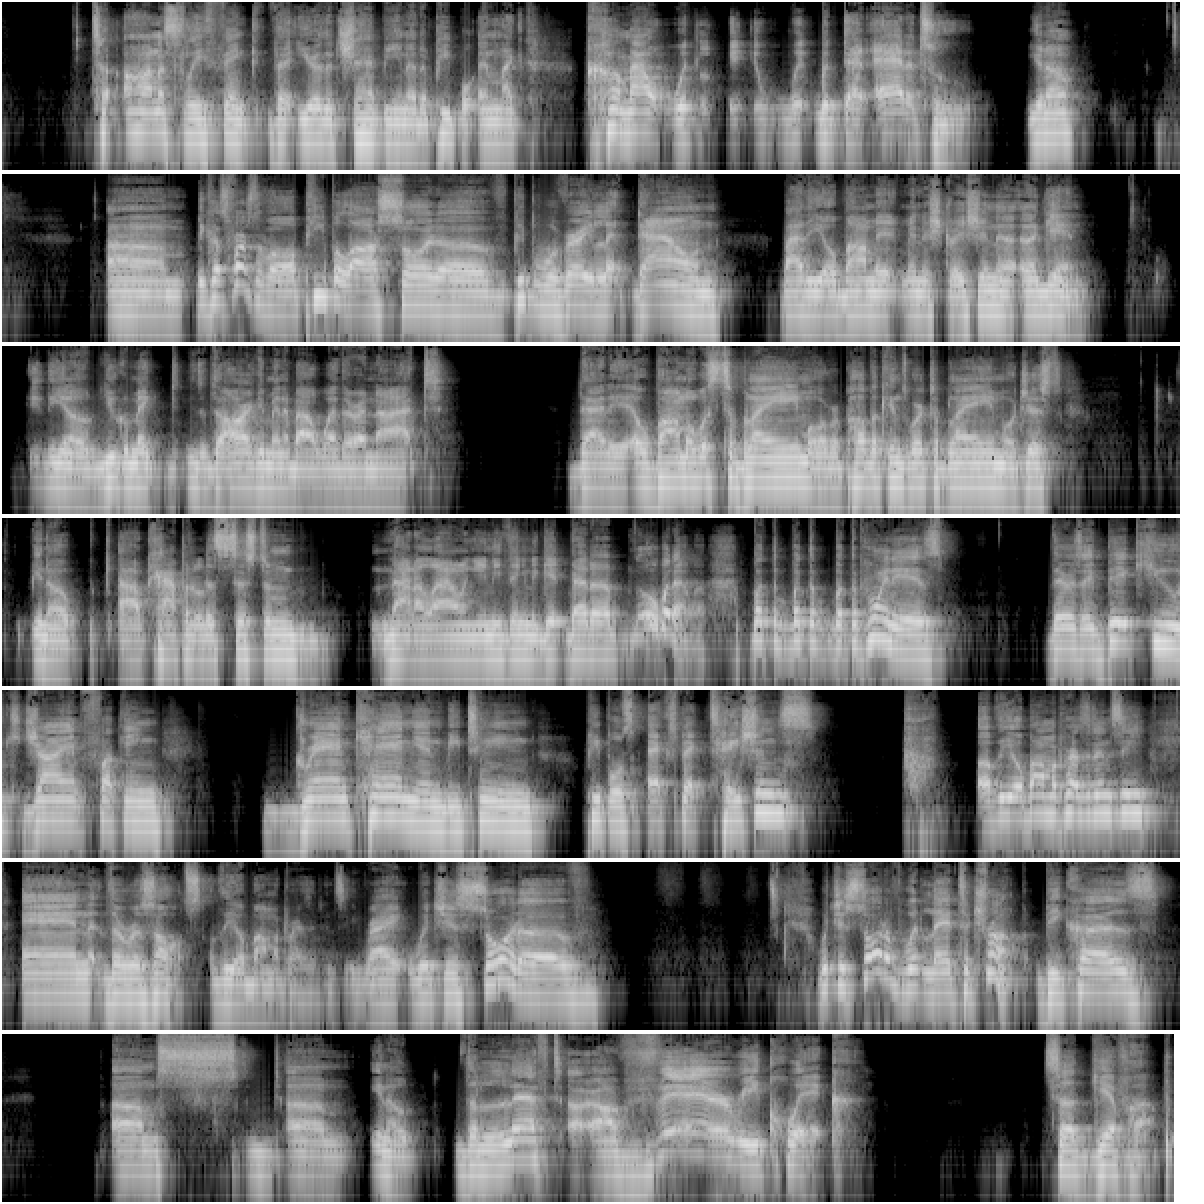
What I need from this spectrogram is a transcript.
to honestly think that you're the champion of the people and like come out with, with, with that attitude, you know? Um, because first of all, people are sort of, people were very let down by the Obama administration. Uh, and again, you know, you can make the argument about whether or not that Obama was to blame or Republicans were to blame or just, you know, our capitalist system not allowing anything to get better or whatever. But the, but the, but the point is there's a big, huge, giant fucking Grand Canyon between people's expectations of the Obama presidency and the results of the Obama presidency, right? Which is sort of, which is sort of what led to Trump because, um, um, you know, the left are, are very quick to give up.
